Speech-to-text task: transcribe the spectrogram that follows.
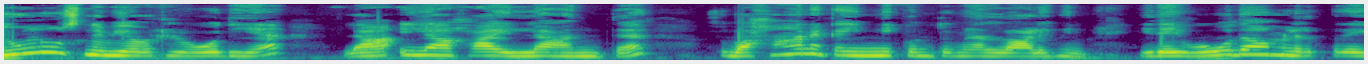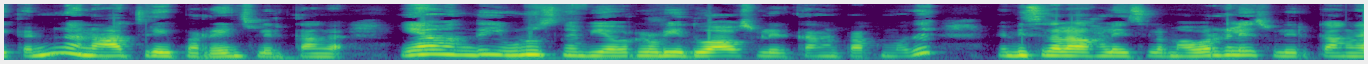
யூனூஸ் நபி அவர்கள் ஓதிய லா இலாஹா இல்லா அந்த சுபஹானக இன்னி கொஞ்சம் நல்வாளிமின் இதை ஓதாமல் இருப்பதை கண்டு நான் ஆச்சரியப்படுறேன்னு சொல்லியிருக்காங்க. ஏன் வந்து யூனுஸ் நபி அவர்களுடைய துவாவை சொல்லியிருக்காங்கன்னு பார்க்கும்போது நபி சல்லாஹ் அலிஸ்லாம் அவர்களே சொல்லியிருக்காங்க.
